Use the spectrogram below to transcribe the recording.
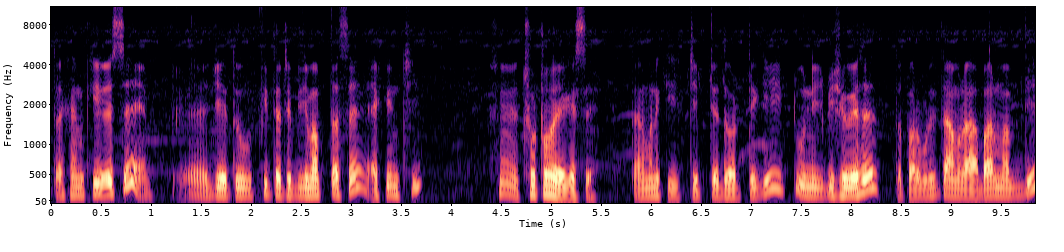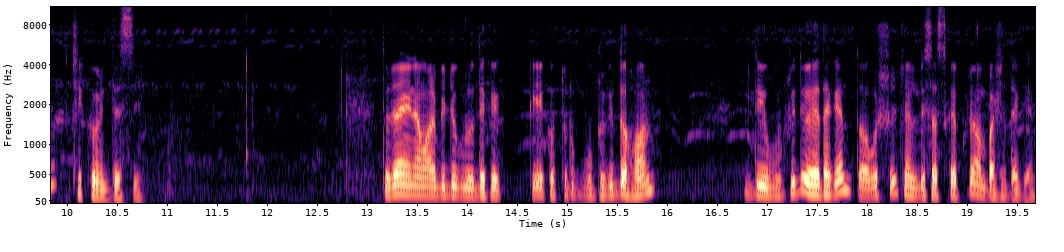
তো এখন কী হয়েছে? যেহেতু ফিতা টিপ দিয়ে মাপতেছে, এক ইঞ্চি হ্যাঁ ছোটো হয়ে গেছে। তার মানে কি, টিপটা ধরতে গিয়ে একটু উনিশ বিশ হয়ে গেছে, তো পরবর্তীতে আমরা আবার মাপ দিয়ে ঠিক করে নিতেছি। তো জানি না আমার ভিডিওগুলো দেখে কে কতটুকু উপকৃত হন। যদি উপকৃত হয়ে থাকেন, তো অবশ্যই চ্যানেলটি সাবস্ক্রাইব করে আমার পাশে থাকেন।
